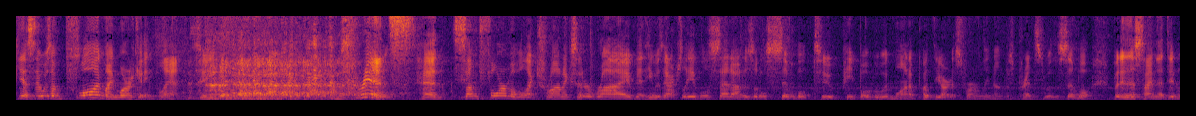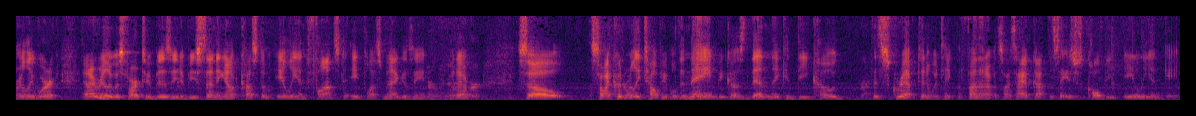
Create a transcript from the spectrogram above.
Yes, there was a flaw in my marketing plan. See, Prince had some form of electronics that arrived, and he was actually able to send out his little symbol to people who would want to put the artist formerly known as Prince with a symbol. But in this time, that didn't really work, and I really was far too busy to be sending out custom alien fonts to A Plus magazine or whatever. So, so I couldn't really tell people the name because then they could decode the script, and it would take the fun out of it. So I said, I've got to say, it's just called the Alien Game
